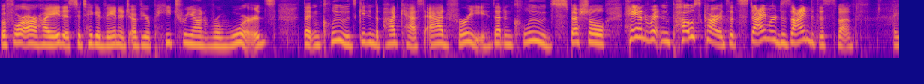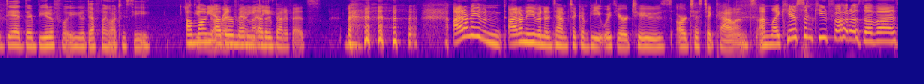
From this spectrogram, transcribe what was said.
before our hiatus to take advantage of your Patreon rewards. That includes getting the podcast ad free. That includes special handwritten postcards that Steimer designed this month, I did. They're beautiful. You'll definitely want to see. among me a run other for many other benefits. I don't even I don't even attempt to compete with your two's artistic talents. I'm like, here's some cute photos of us.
